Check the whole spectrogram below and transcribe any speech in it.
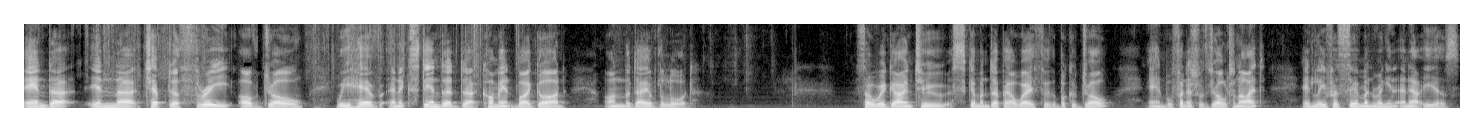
And uh, in uh, chapter 3 of Joel, we have an extended uh, comment by God on the day of the Lord. So we're going to skim and dip our way through the book of Joel, and we'll finish with Joel tonight and leave his sermon ringing in our ears.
